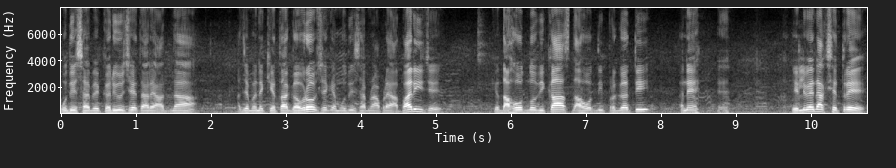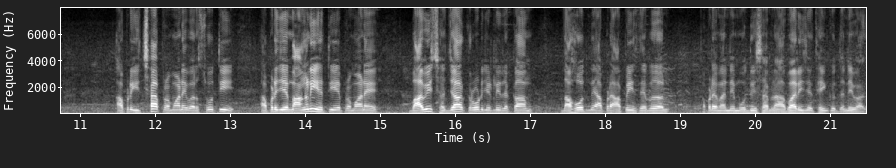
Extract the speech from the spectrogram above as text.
મોદી સાહેબે કર્યું છે, ત્યારે આજના આજે મને કહેતા ગૌરવ છે કે મોદી સાહેબના આપણે આભારી છે કે દાહોદનો વિકાસ, દાહોદની પ્રગતિ અને રેલવેના ક્ષેત્રે આપણી ઈચ્છા પ્રમાણે વર્ષોથી આપણે જે માંગણી હતી એ પ્રમાણે બાવીસ હજાર કરોડ જેટલી રકમ દાહોદને આપણે આપી તે બદલ આપણે માન્ય મોદી સાહેબના આભારી છે. થેન્ક યુ ધન્યવાદ.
